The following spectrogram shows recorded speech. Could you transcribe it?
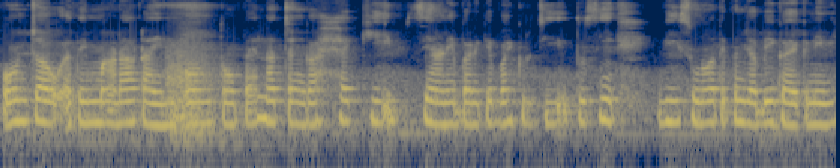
ਪਹੁੰਚਾਓ ਅਤੇ ਮਾੜਾ ਟਾਈਮ ਆਉਣ ਤੋਂ ਪਹਿਲਾਂ ਚੰਗਾ ਹੈ ਕਿ ਸਿਆਣੇ ਬਣ ਕੇ ਵਾਹਿਗੁਰੂ ਜੀ, ਤੁਸੀਂ ਵੀ ਸੁਣੋ ਅਤੇ ਪੰਜਾਬੀ ਗਾਇਕ ਨੇ ਵੀ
